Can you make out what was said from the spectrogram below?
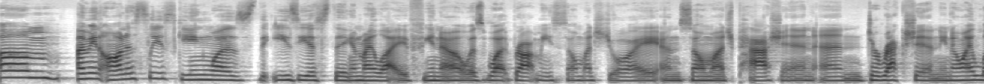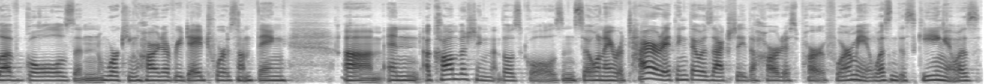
Um, I mean, honestly, skiing was the easiest thing in my life, you know, was what brought me so much joy and so much passion and direction. You know, I love goals and working hard every day towards something um, and accomplishing that, those goals. And so when I retired, I think that was actually the hardest part for me. It wasn't the skiing, it was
